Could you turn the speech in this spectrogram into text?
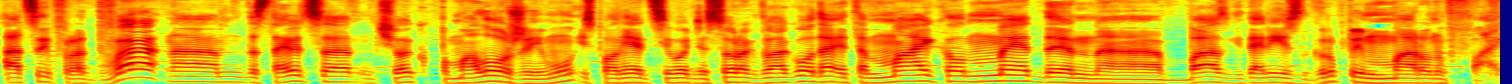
А цифра 2 э, достается человеку помоложе. Ему исполняет сегодня 42 года. Это Майкл Мэдден, э, бас-гитарист группы Maroon 5.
